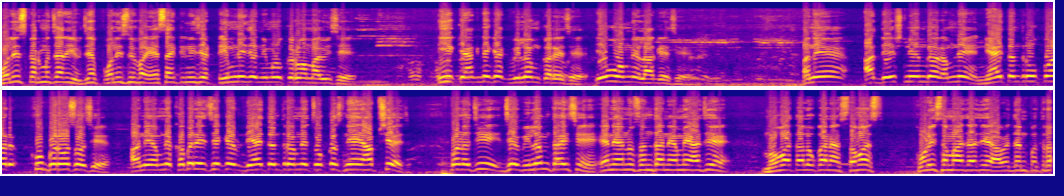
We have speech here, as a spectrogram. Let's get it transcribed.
પોલીસ કર્મચારી જે પોલીસ વિભાગ એસઆઈટીની જે ટીમની જે નિમણૂક કરવામાં આવી છે એ ક્યાંક ને ક્યાંક વિલંબ કરે છે, એવું અમને લાગે છે. અને આ દેશની અંદર અમને ન્યાયતંત્ર ઉપર ખૂબ ભરોસો છે. અને અમને ખબર છે કે ન્યાયતંત્ર અમને ચોક્કસ ન્યાય આપશે જ. પણ હજી જે વિલંબ થાય છે, એને અનુસંધાને અમે આજે મહુવા તાલુકાના સમસ્ત કોળી સમાજ આજે આવેદનપત્ર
